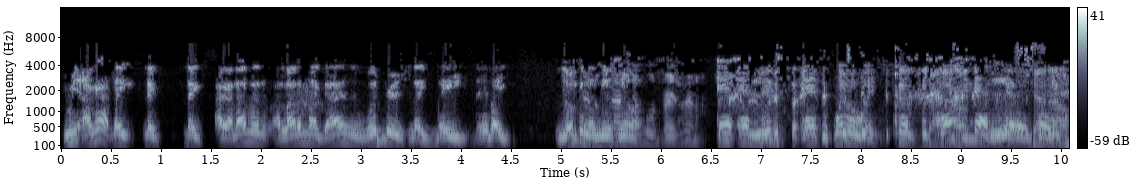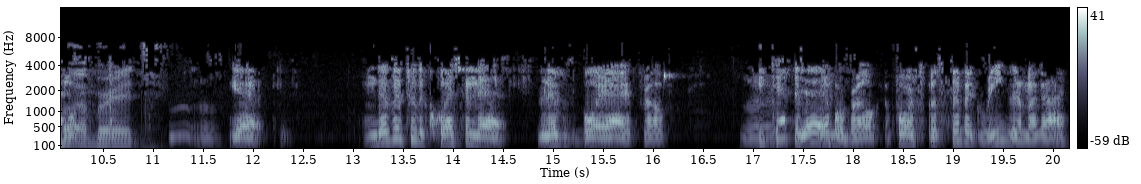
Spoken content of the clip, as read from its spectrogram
You mean I got like like like I got a lot of a lot of my guys in Woodbridge like they they like looking at this That's joint. Woodbridge, bro. And, and, live, and wait, wait, wait. Because the question that lives, Shout out mm-hmm. Yeah. Woodbridge. yeah, listen to the question that Liv's boy asked, bro. He kept it Yeah. simple, bro, for a specific reason, my guy.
